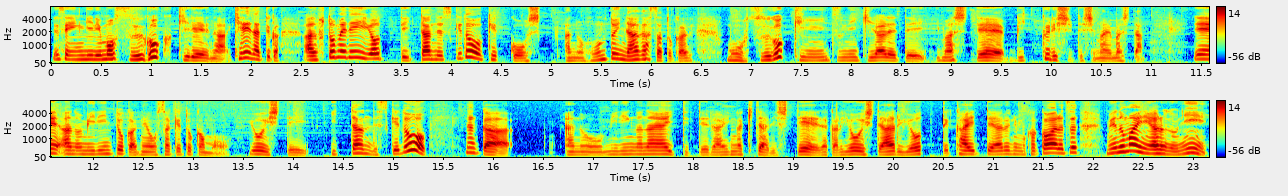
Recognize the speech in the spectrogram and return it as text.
で千切りもすごく綺麗な綺麗なっていうかあの太めでいいよって言ったんですけど結構あの本当に長さとかもうすごく均一に切られていましてびっくりしてしまいました。であのみりんとかねお酒とかも用意していったんですけどなんかあのみりんがないって言って LINE が来たりしてだから用意してあるよって書いてあるにもかかわらず目の前にあるのに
